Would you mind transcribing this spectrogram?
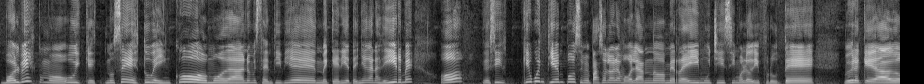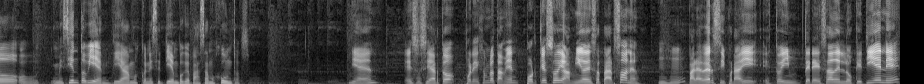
volvés como, uy, que no sé, estuve incómoda, no me sentí bien, me quería, tenía ganas de irme. O decís, qué buen tiempo, se me pasó la hora volando, me reí muchísimo, lo disfruté, me hubiera quedado, o me siento bien, digamos, con ese tiempo que pasamos juntos. Bien, eso es cierto. Por ejemplo, también, ¿por qué soy amiga de esa persona? Para ver si por ahí estoy interesada en lo que tiene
